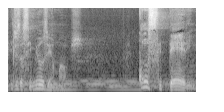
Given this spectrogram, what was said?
Ele diz assim: Meus irmãos, considerem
